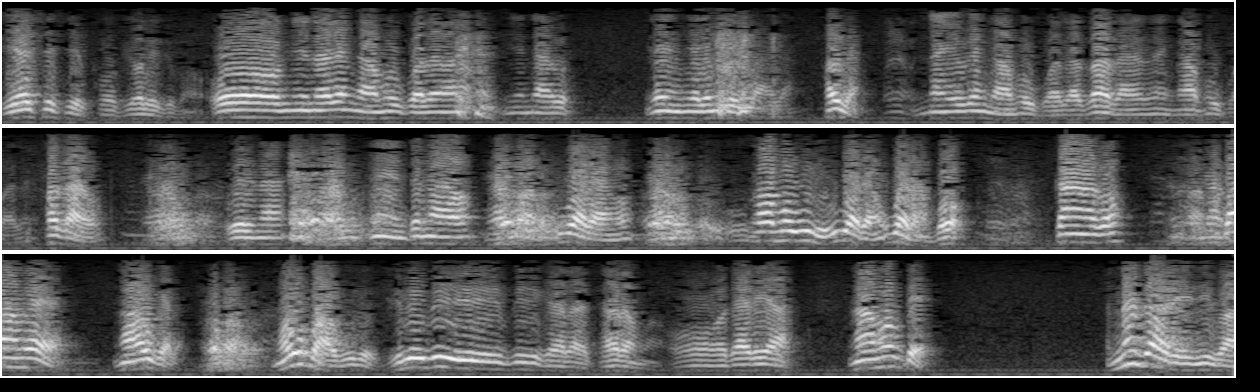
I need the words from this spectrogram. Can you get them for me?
တရားစစ်စစ်ဖော်ပြောလိုက်တော့မှဩမြင်လာတဲ့ငါမဟုတ်ပါလားမြင်တာကိုငယ်ငယ်လုံးပြပါလားဟုတ်လားနာယုလည်းငါမဟုတ်ပါလားသဒ္ဒါလည်းငါမဟုတ်ပါလားဖတ်တာရောဝေဒနာအင်းတဏှာရောဥပါဒံရောငါမဟုတ်ဘူးလေဥပါဒံဥပါဒံပေါ့ကံရောကံပဲငါဟုတ်ကဲ့မဟုတ်ပါဘူးလို့ဒီလိုပြီးပြီးကြတာထားရမှာ ဩဒါတွေကငါမဟုတ်တဲ့အနတ္တတွေကြီးပါ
